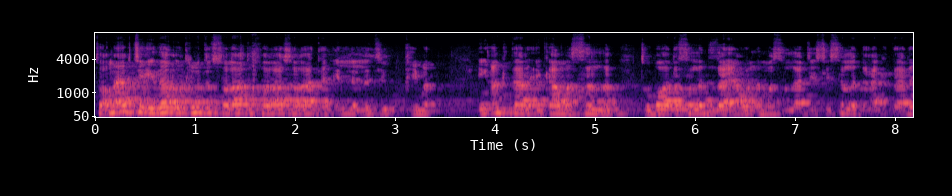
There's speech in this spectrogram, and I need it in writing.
To amma aka ce idan uqimatu salatu fala salata illa allati uqimat. In an tara iqamar sallah to ba wata sallar da za a yi wannan masallaci sai sallar da aka tara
